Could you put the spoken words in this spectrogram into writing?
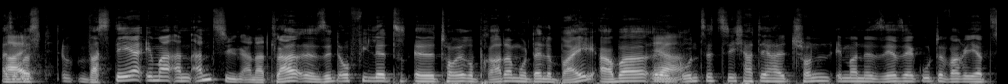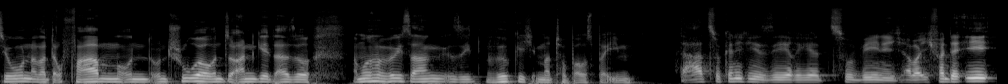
Also was, was der immer an Anzügen anhat. Klar, äh, sind auch viele äh, teure Prada-Modelle bei, aber äh, ja. grundsätzlich hat er halt schon immer eine sehr, sehr gute Variation, was auch Farben und, und Schuhe und so angeht. Also da muss man wirklich sagen, sieht wirklich immer top aus bei ihm. Dazu kenne ich die Serie zu wenig, aber ich fand ja eh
